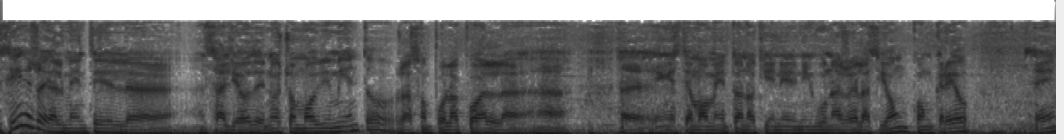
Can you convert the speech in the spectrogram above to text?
Sí, realmente él uh, salió de nuestro movimiento, razón por la cual uh, en este momento no tiene ninguna relación con Creo. ¿sí?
